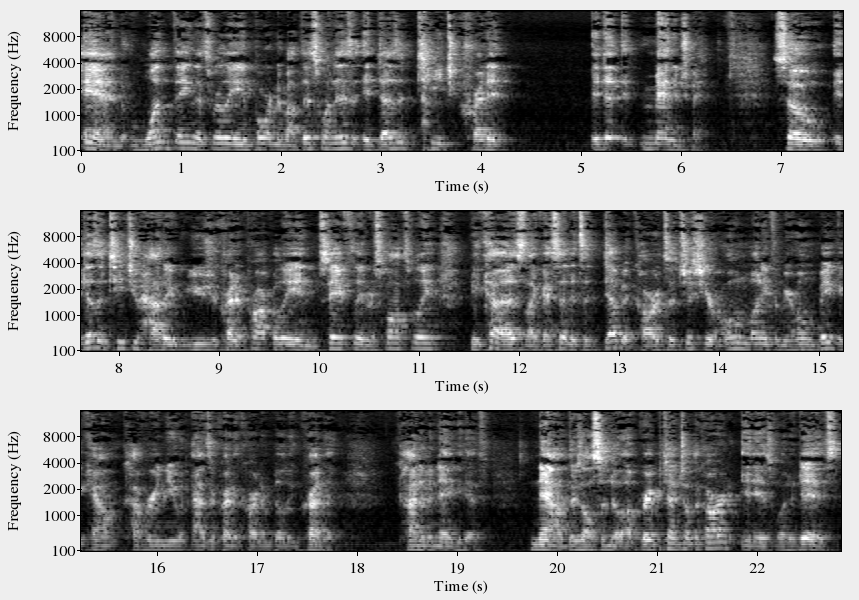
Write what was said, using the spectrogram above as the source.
And one thing that's really important about this one is it doesn't teach credit it, it, management. So it doesn't teach you how to use your credit properly and safely and responsibly because, like I said, it's a debit card, so it's just your own money from your own bank account covering you as a credit card and building credit. Kind of a negative. Now, there's also no upgrade potential on the card. It is what it is.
